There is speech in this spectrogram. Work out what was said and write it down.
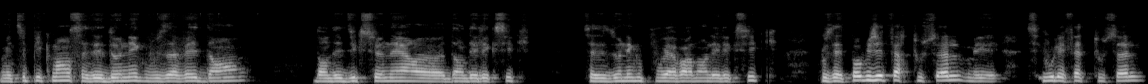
Mais typiquement, c'est des données que vous avez dans, des dictionnaires, euh, dans des lexiques. C'est des données que vous pouvez avoir dans les lexiques. Vous n'êtes pas obligé de faire tout seul, mais si vous les faites tout seul,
